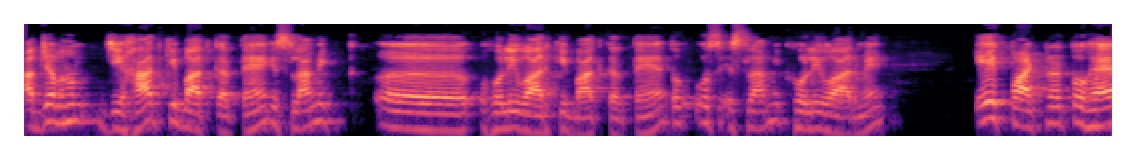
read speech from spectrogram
अब जब हम जिहाद की बात करते हैं, इस्लामिक होली वार की बात करते हैं तो उस इस्लामिक होली वार में एक पार्टनर तो है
